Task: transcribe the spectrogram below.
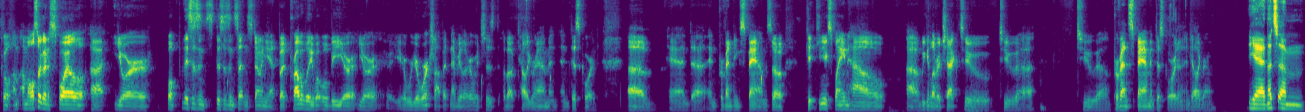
Cool. I'm I'm also going to spoil uh, your. Well, this isn't this isn't set in stone yet, but probably what will be your your your your workshop at Nebular, which is about Telegram and, and Discord, um, and uh, and preventing spam. So, can, can you explain how uh, we can leverage Cheqd to to uh, to uh, prevent spam in Discord and, and, Telegram. Yeah, and that's um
